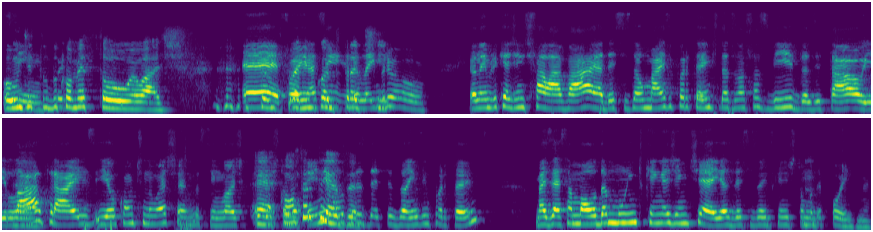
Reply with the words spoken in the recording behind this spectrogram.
Onde Sim, tudo foi... começou, eu acho. É, foi mim, assim, eu lembro, eu lembro que a gente falava, ah, é a decisão mais importante das nossas vidas e tal, e lá é. atrás, e eu continuo achando, assim, lógico que é, a gente com certeza. outras decisões importantes, mas essa molda muito quem a gente é e as decisões que a gente toma hum. depois, né?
